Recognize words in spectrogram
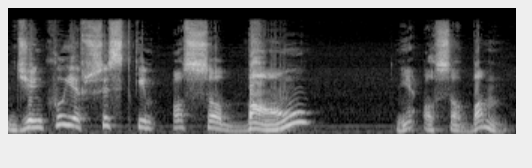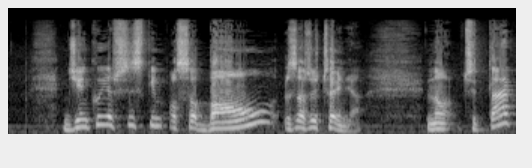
dziękuję wszystkim osobom, nie osobom, dziękuję wszystkim osobom za życzenia. No, czy tak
